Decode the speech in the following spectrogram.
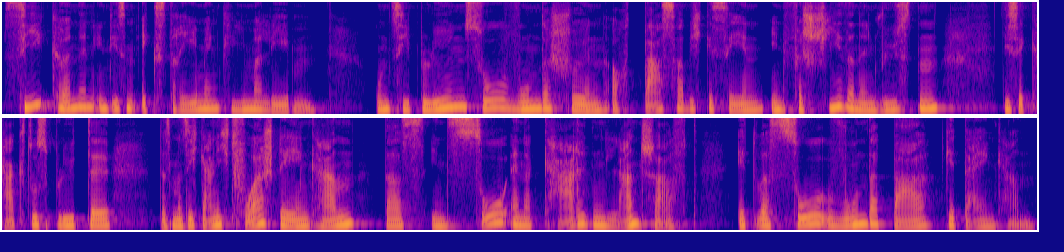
Sie können in diesem extremen Klima leben. Und sie blühen so wunderschön. Auch das habe ich gesehen in verschiedenen Wüsten. Diese Kaktusblüte, dass man sich gar nicht vorstellen kann, dass in so einer kargen Landschaft etwas so wunderbar gedeihen kann.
